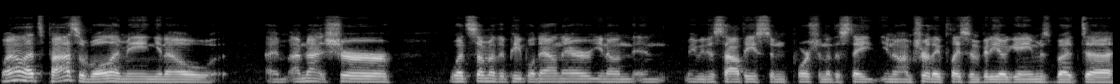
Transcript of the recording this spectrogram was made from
Well, that's possible. I mean, you know, I'm, I'm not sure what some of the people down there, you know, in, in, maybe the southeastern portion of the state, you know, I'm sure they play some video games, but uh,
